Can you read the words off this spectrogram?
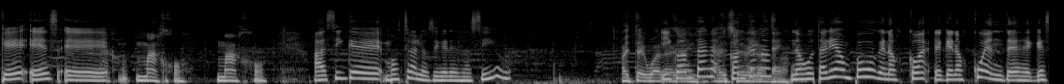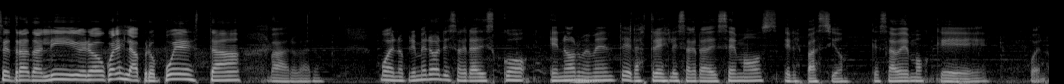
Que es eh, Majo. Majo. Así que, mostralo si querés así. Ahí está igual. Y ahí- contanos, ahí ve nos gustaría un poco que nos, que nos cuentes de qué se trata el libro, cuál es la propuesta. Bárbaro. Bueno, primero les agradezco enormemente, las tres les agradecemos el espacio, que sabemos que, bueno,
